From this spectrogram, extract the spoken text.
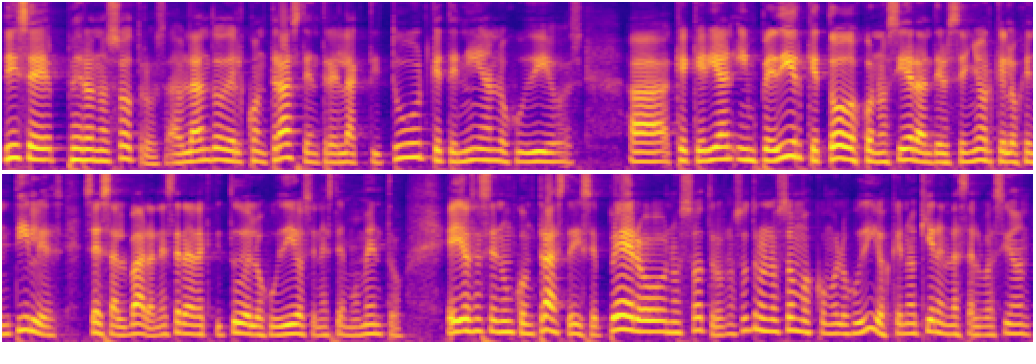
Dice, pero nosotros, hablando del contraste entre la actitud que tenían los judíos, ah, que querían impedir que todos conocieran del Señor, que los gentiles se salvaran. Esa era la actitud de los judíos en este momento. Ellos hacen un contraste, dice, pero nosotros, nosotros no somos como los judíos que no quieren la salvación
